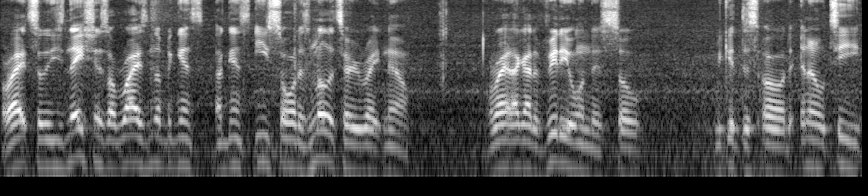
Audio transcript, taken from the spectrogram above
All right, so these nations are rising up against against Esau and his military right now. All right, I got a video on this, so we get this uh the NLT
